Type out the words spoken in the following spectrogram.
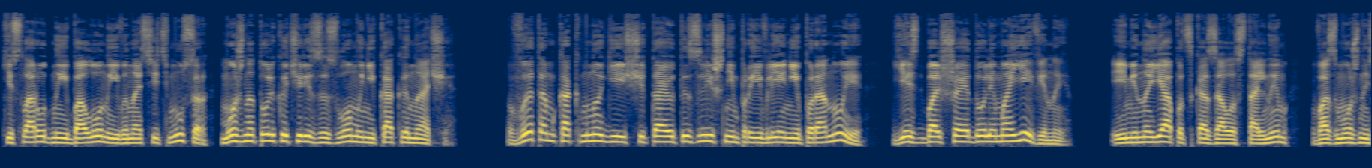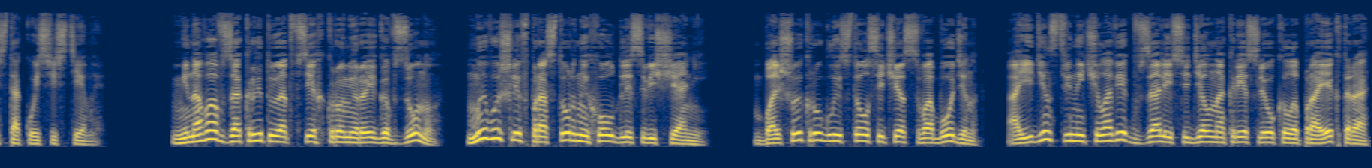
кислородные баллоны и выносить мусор можно только через излом и никак иначе. В этом, как многие считают излишним проявление паранойи, есть большая доля моей вины. Именно я подсказал остальным возможность такой системы. Миновав закрытую от всех, кроме рейгов, зону, мы вышли в просторный холл для совещаний. Большой круглый стол сейчас свободен, а единственный человек в зале сидел на кресле около проектора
